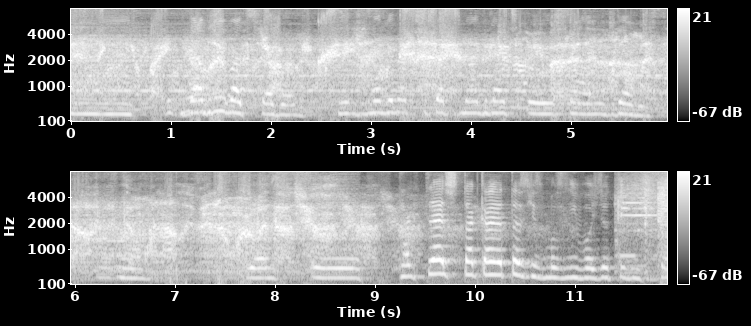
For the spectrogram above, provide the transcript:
i nagry nagrywać z tobą. Więc mogę na przykład nagrać y, sam w domu. Więc y, tak też, taka też jest możliwość oczywiście.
